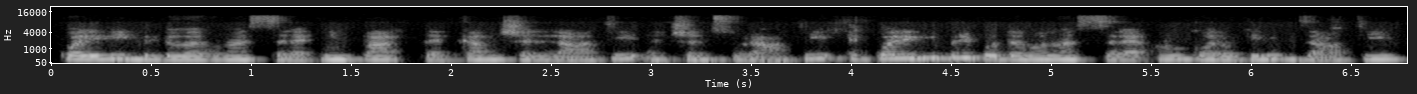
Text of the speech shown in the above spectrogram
quali libri dovevano essere in parte cancellati e censurati e quali libri potevano essere ancora utilizzati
